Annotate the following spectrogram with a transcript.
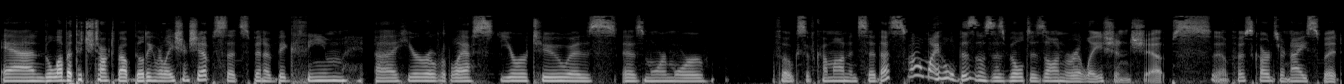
and love it that you talked about building relationships. That's been a big theme uh, here over the last year or two as as more and more folks have come on and said that's how my whole business is built is on relationships. Uh, postcards are nice, but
